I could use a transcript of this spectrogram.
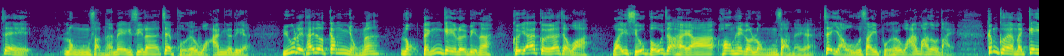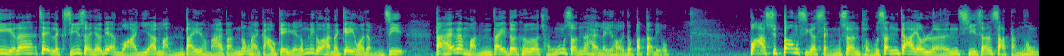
即係弄神係咩意思咧？即係陪佢玩嗰啲啊。如果你睇到金庸咧，《鹿鼎記》裏邊啊，佢有一句咧就話韋小寶就係阿康熙個弄神嚟嘅，即係由細陪佢玩玩到大。咁佢係咪基嘅咧？即係歷史上有啲人懷疑阿文帝同埋阿鄧通係搞基嘅。咁呢個係咪基我就唔知。但係咧，文帝對佢個寵信咧係厲害到不得了。話說當時嘅丞相陶身家有兩次想殺鄧通，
